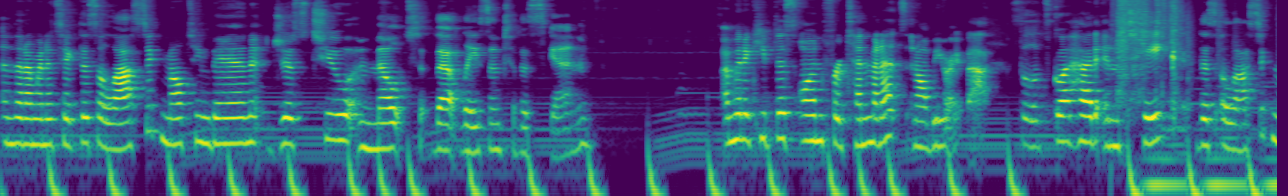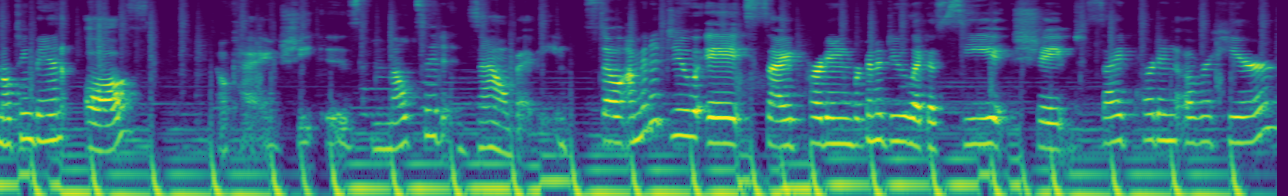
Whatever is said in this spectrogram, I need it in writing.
And then I'm gonna take this elastic melting band just to melt that lace into the skin. I'm gonna keep this on for 10 minutes and I'll be right back. So let's go ahead and take this elastic melting band off. Okay, she is melted down, baby. So I'm gonna do a side parting. We're gonna do like a C-shaped side parting over here.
